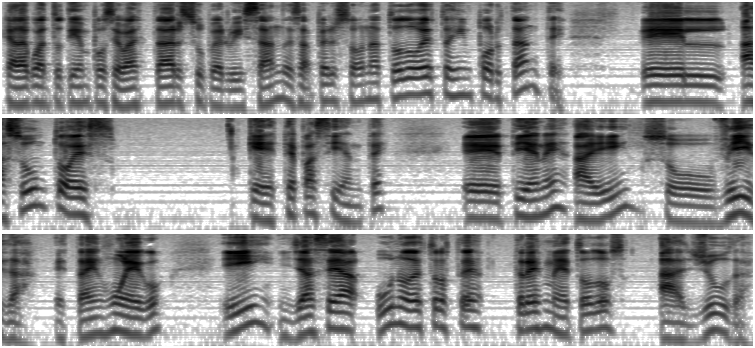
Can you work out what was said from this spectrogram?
cada cuánto tiempo se va a estar supervisando esa persona. Todo esto es importante. El asunto es que este paciente eh, tiene ahí su vida, está en juego y ya sea uno de estos tres métodos ayuda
